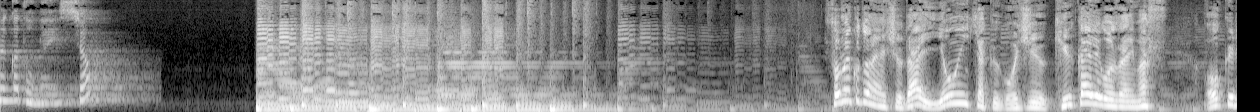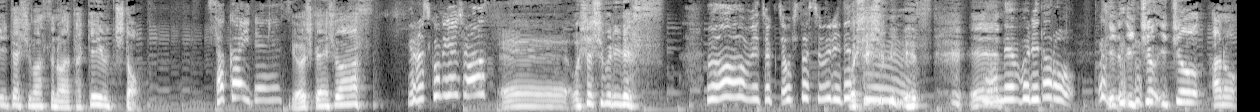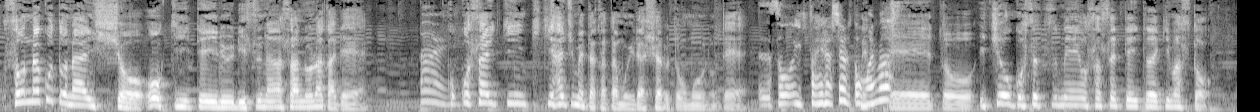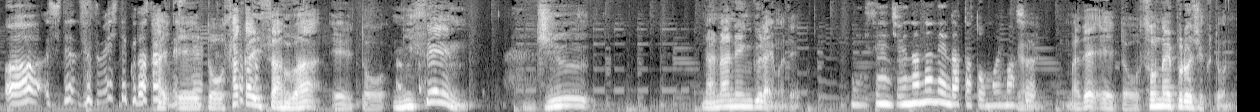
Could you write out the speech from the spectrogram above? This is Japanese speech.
なことないっしょ？そんなことないっしょ第459回でございます。お送りいたしますのは竹内と、酒井です。よろしくお願いします。よろしくお願いします。えー、お久しぶりです。うわーめちゃくちゃお久しぶりです。お久しぶりで。す。えー何年ぶりだろう。い一応、一応、あの、そんなことないっしょを聞いているリスナーさんの中で、はいこ。こ最近聞き始めた方もいらっしゃると思うので、そう、いっぱいいらっしゃると思います。えっ、と、一応ご説明をさせていただきますと、あーして、説明してくださはい、るんですね。えっ、と、酒井さんは、えっ、と、2017年ぐらいまで、2017年だったと思います。まで、えっ、と、そんないプロジェクトに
